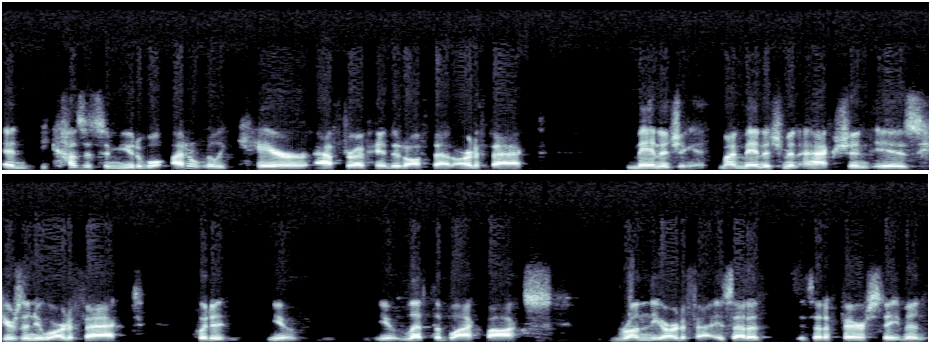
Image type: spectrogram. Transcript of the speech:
and because it's immutable, I don't really care after I've handed off that artifact managing it. My management action is here's a new artifact, put it, you know, you know, let the black box run the artifact. Is that a is that a fair statement?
